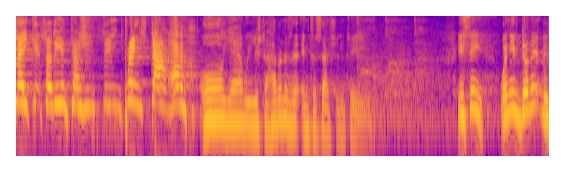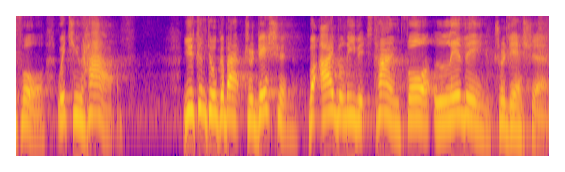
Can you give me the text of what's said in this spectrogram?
make it so the intercession team brings down heaven. Oh, yeah, we used to have an intercession team. You see, when you've done it before, which you have, you can talk about tradition, but I believe it's time for living tradition.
